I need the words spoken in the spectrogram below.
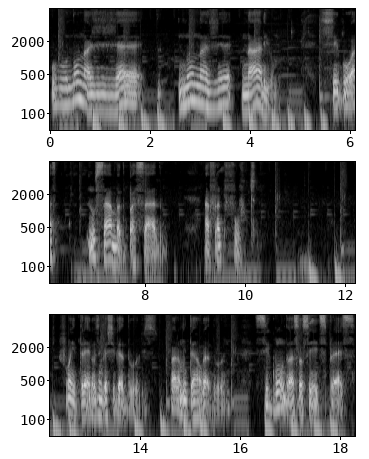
O nonagenário chegou a, no sábado passado a Frankfurt. Foi entregue aos investigadores para um interrogador. Segundo a Associated Press,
